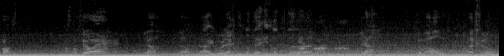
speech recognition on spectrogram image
vast. Dat is nog veel erger. Ja, ja, ja ik word echt in dat... In dat eh, ja, geweldig. Echt geweldig.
